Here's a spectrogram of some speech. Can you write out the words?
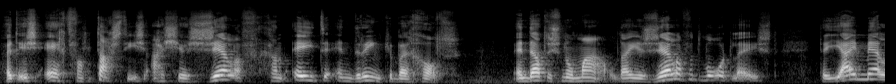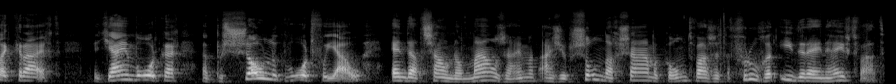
Het is echt fantastisch als je zelf gaat eten en drinken bij God. En dat is normaal. Dat je zelf het woord leest. Dat jij melk krijgt. Dat jij een woord krijgt. Een persoonlijk woord voor jou. En dat zou normaal zijn. Want als je op zondag samenkomt, was het vroeger iedereen heeft wat.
